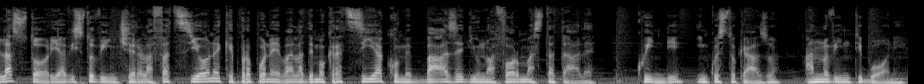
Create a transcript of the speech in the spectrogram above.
La storia ha visto vincere la fazione che proponeva la democrazia come base di una forma statale. Quindi, in questo caso, hanno vinto i buoni.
